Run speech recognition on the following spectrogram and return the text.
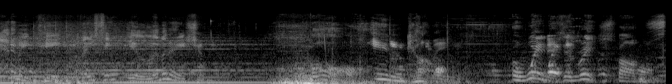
Enemy team facing elimination. Ball incoming. A win is in reach, Spartans.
